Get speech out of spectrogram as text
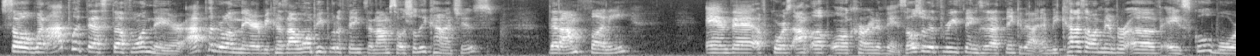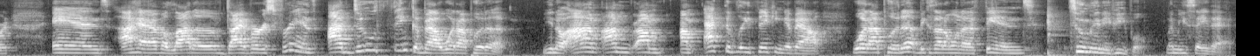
So when I put that stuff on there, I put it on there because I want people to think that I'm socially conscious, that I'm funny, and that of course I'm up on current events. Those are the three things that I think about. And because I'm a member of a school board and I have a lot of diverse friends, I do think about what I put up. You know, I'm I'm I'm I'm actively thinking about what I put up because I don't want to offend too many people. Let me say that.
